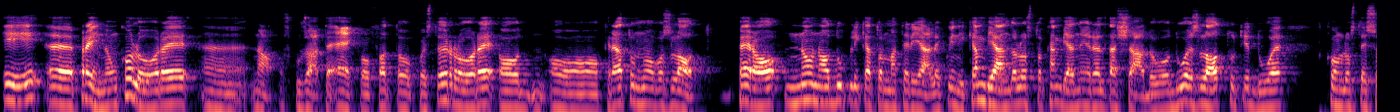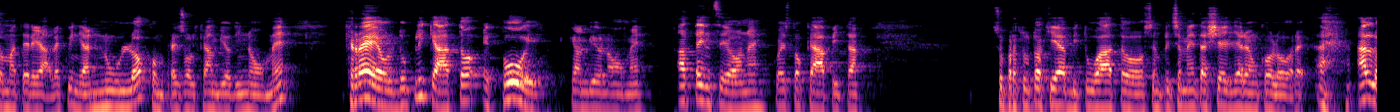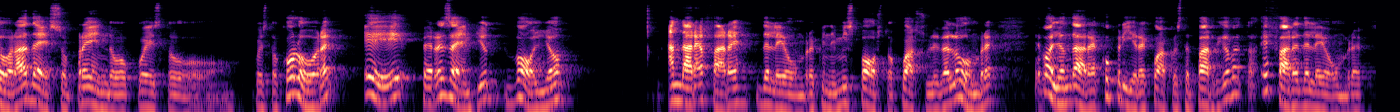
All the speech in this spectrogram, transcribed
e eh, prendo un colore, eh, no scusate, ecco ho fatto questo errore, ho, ho, creato un nuovo slot, però non ho duplicato il materiale, quindi cambiandolo sto cambiando in realtà shadow, ho due slot tutti e due con lo stesso materiale, quindi annullo, compreso il cambio di nome, creo il duplicato e poi cambio nome. Attenzione, questo capita soprattutto a chi è abituato semplicemente a scegliere un colore. Allora adesso prendo questo, questo colore e per esempio voglio andare a fare delle ombre, quindi mi sposto qua sul livello ombre e voglio andare a coprire qua queste parti che ho fatto e fare delle ombre.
